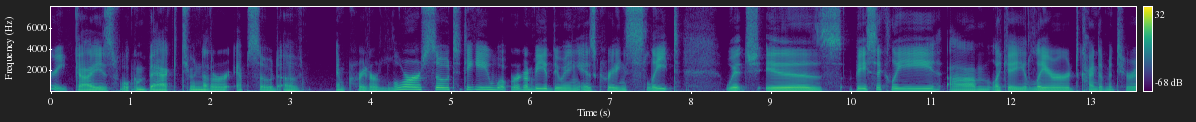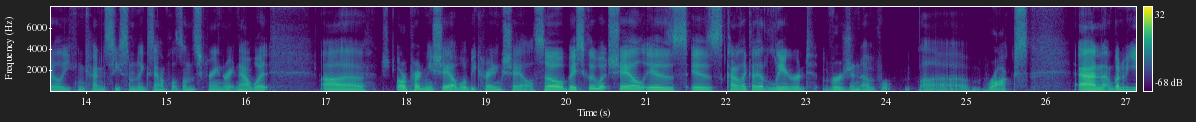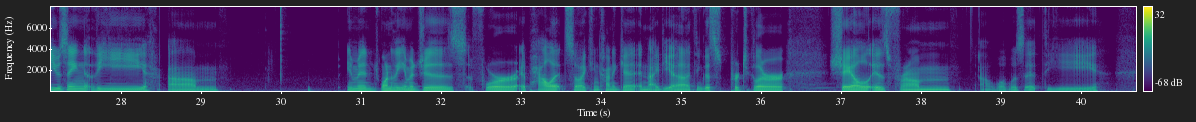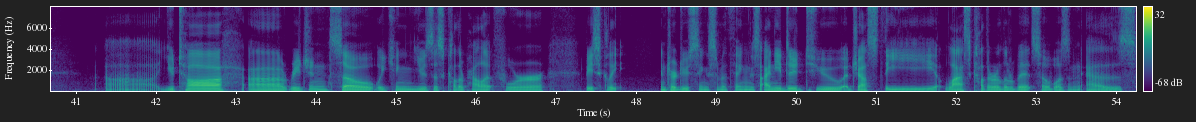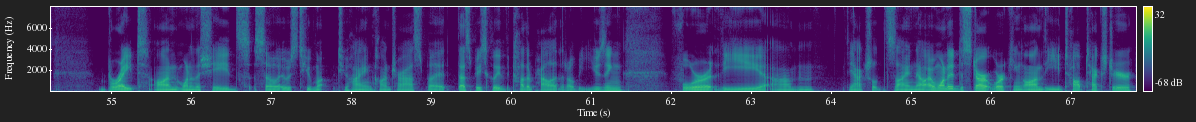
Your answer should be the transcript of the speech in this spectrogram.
Alright guys, welcome back to another episode of mcreator lore. So today what we're going to be doing is creating Slate, which is basically um, like a layered kind of material. You can kind of see some examples on the screen right now what uh, or pardon me, shale. We'll be creating shale. So basically, what shale is is kind of like a layered version of uh, rocks, and I'm going to be using the um, image, one of the images for a palette, so I can kind of get an idea. I think this particular shale is from uh, what was it? The uh, Utah uh, region. So we can use this color palette for basically introducing some of the things. I needed to adjust the last color a little bit so it wasn't as bright on one of the shades so it was too too high in contrast but that's basically the color palette that I'll be using for the um, the actual design. Now I wanted to start working on the top texture.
